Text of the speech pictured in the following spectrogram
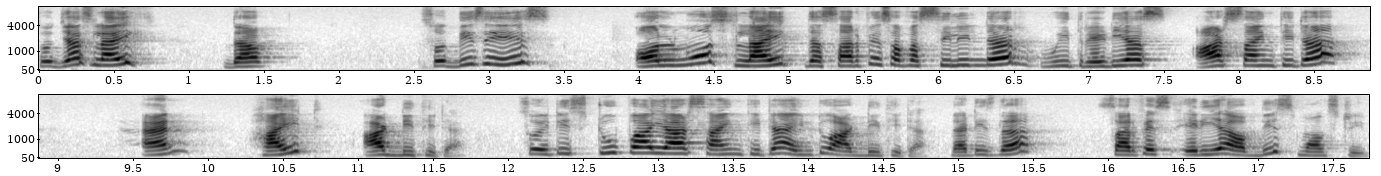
so, just like the so this is almost like the surface of a cylinder with radius r sin theta and height r d theta. So, it is 2 pi r sin theta into r d theta that is the surface area of this small strip.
